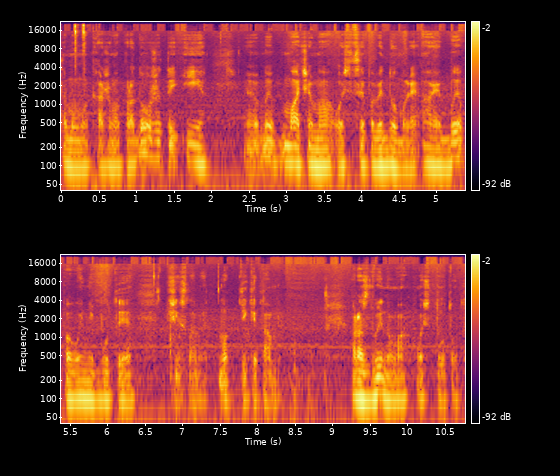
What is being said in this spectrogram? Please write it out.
Тому ми кажемо продовжити і е, ми бачимо ось це повідомлення А і Б повинні бути числами. Ну, тільки там роздвинемо ось тут, от,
